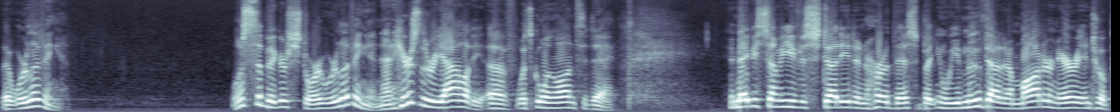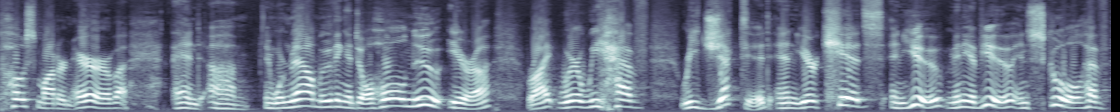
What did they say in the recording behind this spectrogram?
that we're living in? What's the bigger story we're living in? Now, here's the reality of what's going on today. And maybe some of you have studied and heard this, but you know, we've moved out of a modern era into a postmodern era, and, um, and we're now moving into a whole new era, right, where we have rejected, and your kids and you, many of you in school, have,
